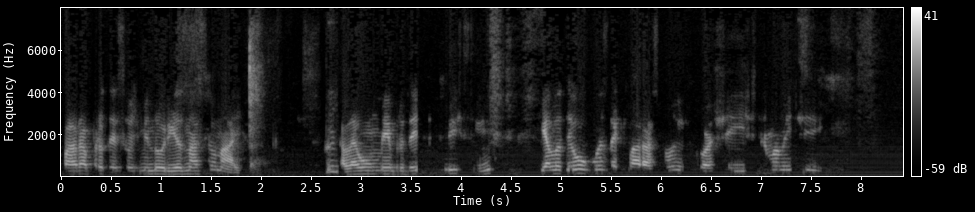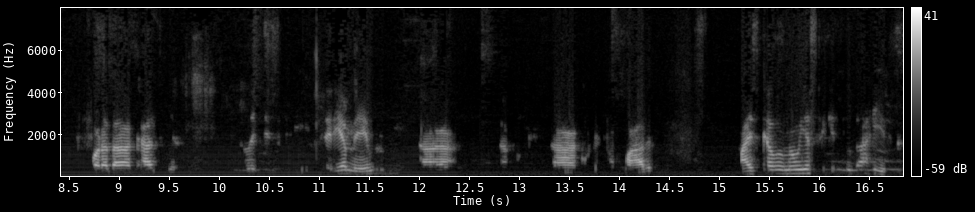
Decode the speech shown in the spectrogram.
para a Proteção de Minorias Nacionais. Ela é um membro 2005 e ela deu algumas declarações que eu achei extremamente fora da casinha. Ela disse que seria membro da, da, da Convenção Quadro, mas que ela não ia seguir tudo a risca.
